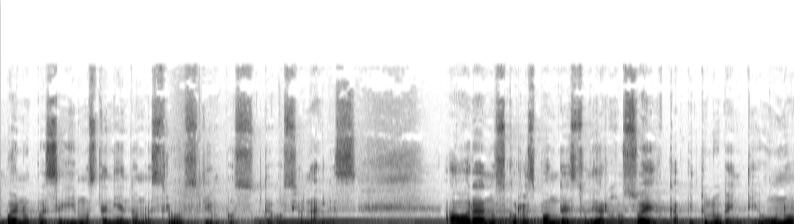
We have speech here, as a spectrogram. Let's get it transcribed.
bueno, pues seguimos teniendo nuestros tiempos devocionales. Ahora nos corresponde estudiar Josué capítulo 21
